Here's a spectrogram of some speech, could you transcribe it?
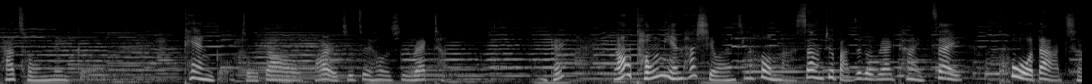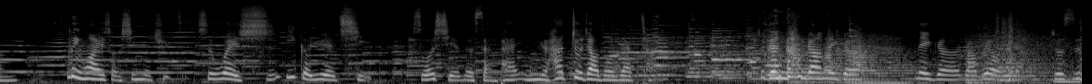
他从那个 tango 走到华尔兹，最后是 ragtime，OK，、然后同年他写完之后，马上就把这个 ragtime 再扩大成另外一首新的曲子，是为十一个乐器所写的散拍音乐，它就叫做 ragtime，就跟刚刚那个那个 Ravel 一样，就是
